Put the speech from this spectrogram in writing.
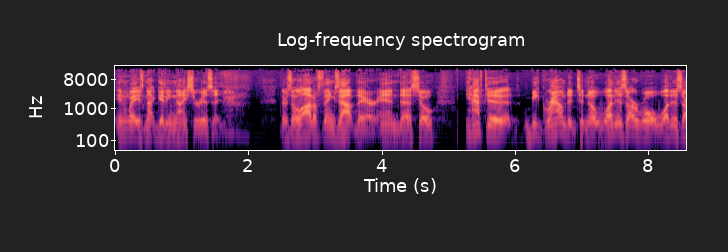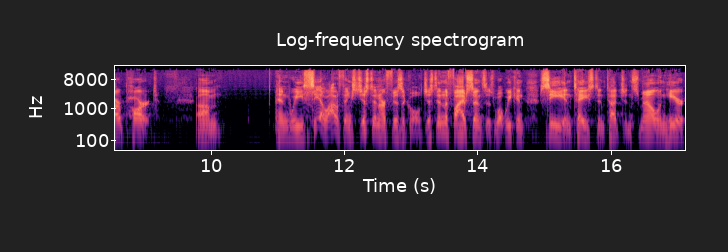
in ways not getting nicer, is it? There's a lot of things out there. And uh, so we have to be grounded to know what is our role, what is our part. Um, and we see a lot of things just in our physical, just in the five senses, what we can see and taste and touch and smell and hear.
